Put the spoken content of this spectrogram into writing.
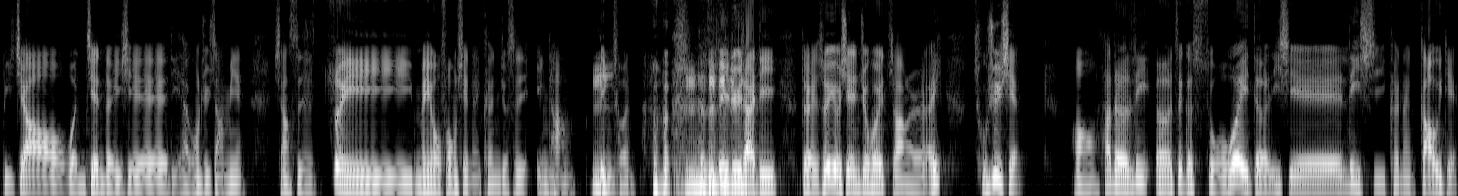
比较稳健的一些理财工具上面，像是最没有风险的，可能就是银行定存，嗯、可是利率太低，对，所以有些人就会转而诶，储蓄险。哦，它的利呃，这个所谓的一些利息可能高一点，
